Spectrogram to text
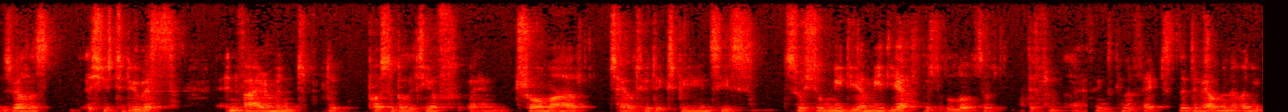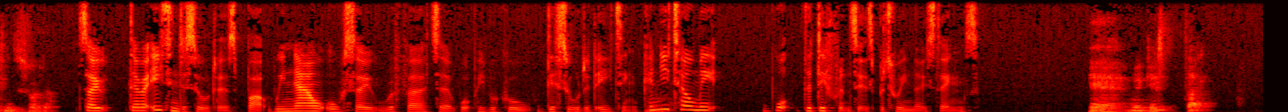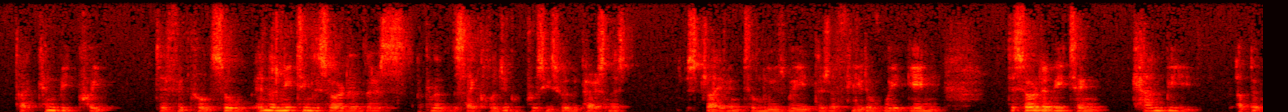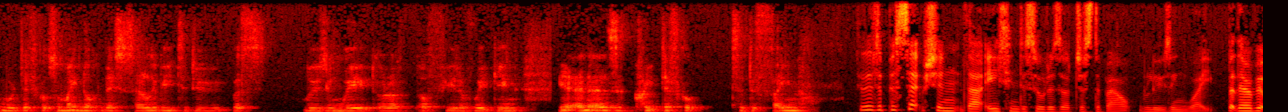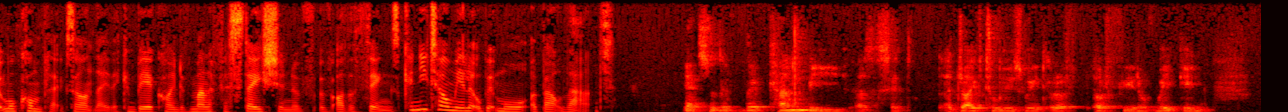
as well as issues to do with environment, the possibility of um, trauma, childhood experiences, social media, media. There's lots of different uh, things can affect the development of an eating disorder. So there are eating disorders, but we now also refer to what people call disordered eating. Can mm. you tell me what the difference is between those things? Yeah, I guess that that can be quite difficult. So in an eating disorder, there's kind of the psychological process where the person is striving to lose weight. There's a fear of weight gain. Disordered eating can be a bit more difficult. So it might not necessarily be to do with losing weight or a, a fear of weight gain. Yeah, and it is quite difficult to define. So there's a perception that eating disorders are just about losing weight, but they're a bit more complex, aren't they? They can be a kind of manifestation of, of other things. Can you tell me a little bit more about that? Yeah, so there, there can be, as I said, a drive to lose weight or, or fear of weight gain.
